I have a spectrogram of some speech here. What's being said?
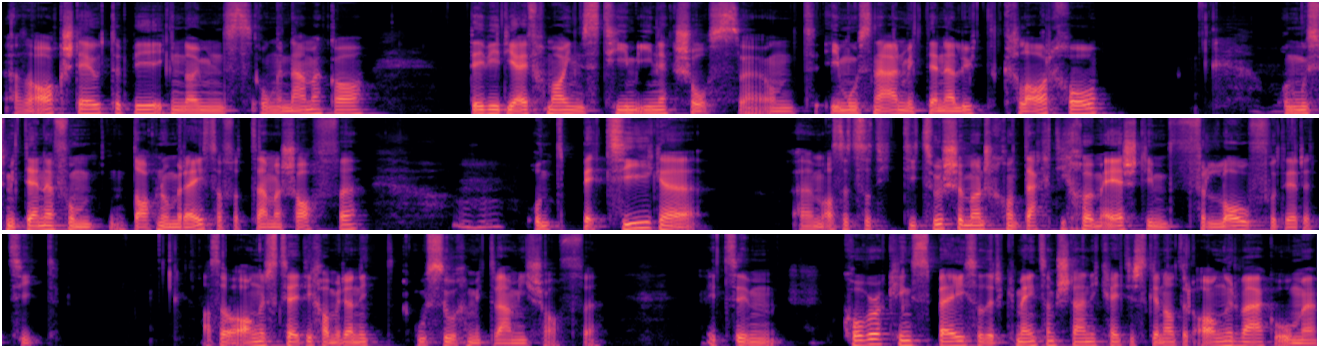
also Angestellter bin, irgendwo ins Unternehmen gehe, dann werde ich einfach mal in ein Team reingeschossen. Und ich muss dann mit diesen Leuten klarkommen und muss mit denen vom Tag Nummer eins also zusammen arbeiten. Mhm. Und Beziehungen, ähm, also so die, die zwischenmenschlichen Kontakte, die kommen erst im Verlauf von dieser Zeit. Also anders gesagt, ich kann mir ja nicht aussuchen, mit wem ich arbeite. Jetzt im Coworking Space oder Gemeinsamständigkeit ist es genau der andere Weg um.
